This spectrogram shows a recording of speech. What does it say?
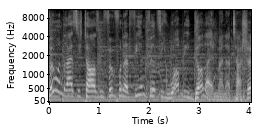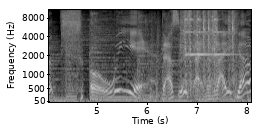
35.544 Wobbly Dollar in meiner Tasche. Oh yeah, das ist ein reicher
